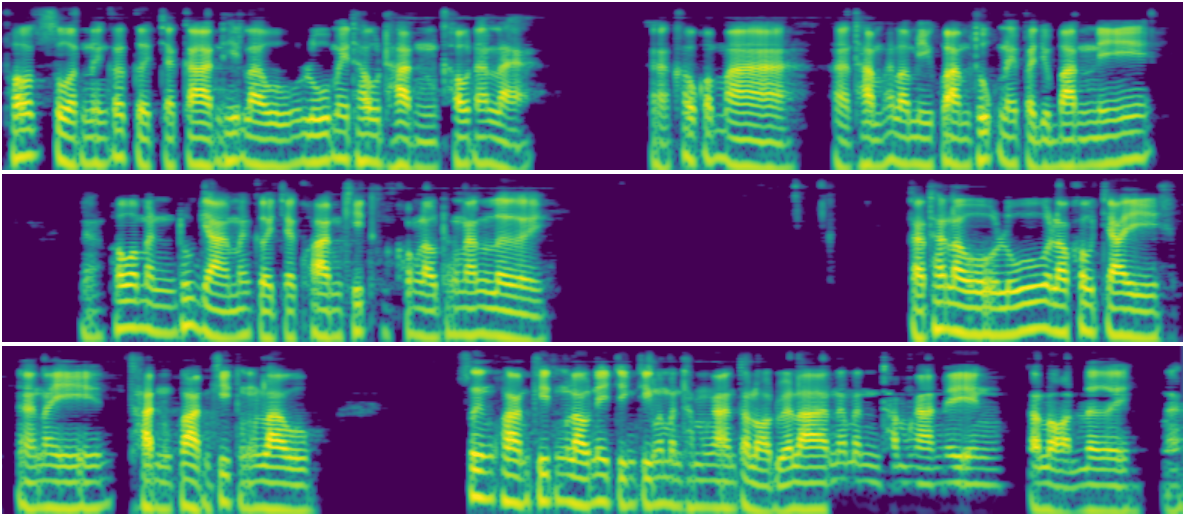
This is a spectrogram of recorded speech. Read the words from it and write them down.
เพราะส่วนหนึ่งก็เกิดจากการที่เรารู้ไม่เท่าทันเขานั่นแหละเขาก็มาทำให้เรามีความทุกข์ในปัจจุบันนี้นะเพราะว่ามันทุกอย่างมันเกิดจากความคิดของเราทั้งนั้นเลย แต่ถ้าเรารู้เราเข้าใจในทันความคิดของเรา ซึ่งความคิดของเราเนี่ยจริง ๆ แล้วมันทำงานตลอดเวลานะมันทำงานเองตลอดเลยนะ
